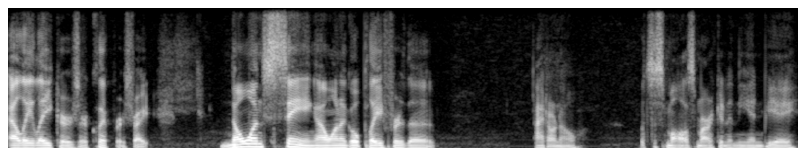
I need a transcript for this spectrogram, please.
L.A. Lakers or Clippers, right? No one's saying I want to go play for the, I don't know, what's the smallest market in the NBA?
